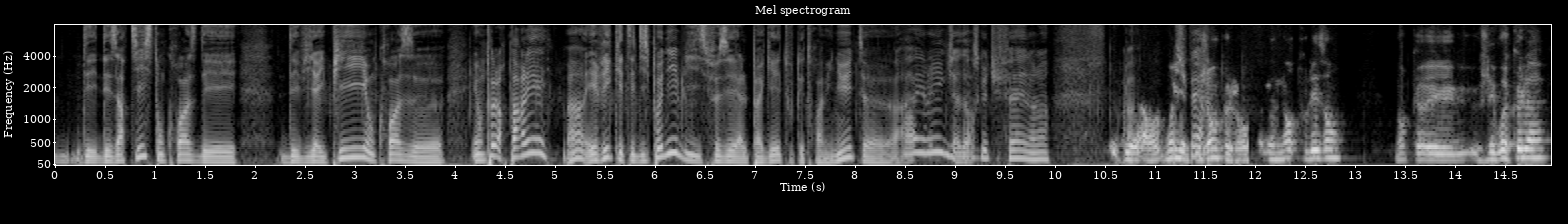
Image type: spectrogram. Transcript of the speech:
des, artistes, on croise des, des VIP, on croise et on peut leur parler. hein. Eric était disponible, il se faisait alpaguer toutes les trois minutes. ah Eric, j'adore ce que tu fais. là. Et puis, alors, moi, il y a des gens que je revois maintenant tous les ans. Donc, euh, je les vois que là.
